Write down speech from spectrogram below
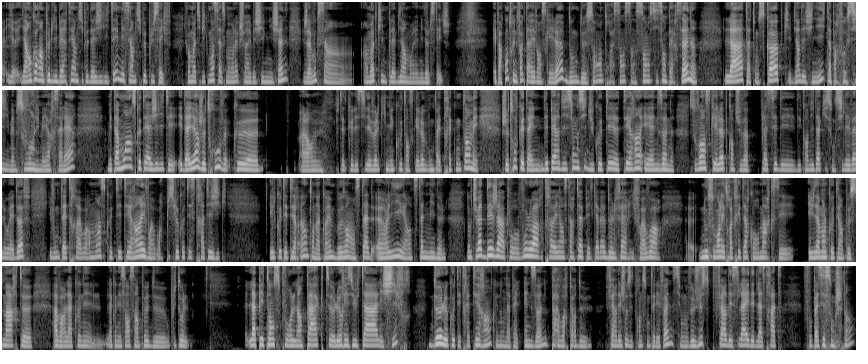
Il y, a encore un peu de liberté, un petit peu d'agilité, mais c'est un petit peu plus safe. Tu vois, moi, typiquement, c'est à ce moment-là que je suis arrivée chez Ignition. J'avoue que c'est un, mode qui me plaît bien, moi, la middle stage. Et par contre, une fois que tu arrives en scale-up, donc 200, 300, 500, 600 personnes, là, tu as ton scope qui est bien défini. Tu as parfois aussi, même souvent, les meilleurs salaires. Mais tu as moins ce côté agilité. Et d'ailleurs, je trouve que euh, alors euh, peut-être que les style qui m'écoutent en scale-up vont pas être très contents, mais je trouve que tu as une déperdition aussi du côté euh, terrain et end-zone. Souvent en scale-up, quand tu vas placer des, candidats qui sont C-level ou head-off, ils vont peut-être avoir moins ce côté terrain, ils vont avoir plus le côté stratégique. Et le côté terrain, tu en as quand même besoin en stade early et en stade middle. Donc tu vas déjà, pour vouloir travailler en startup et être capable de le faire, il faut avoir, euh, nous souvent les trois critères qu'on remarque, c'est évidemment le côté un peu smart, avoir la, connaissance un peu de, ou plutôt l'appétence pour l'impact, le résultat, les chiffres. De le côté très terrain, que nous on appelle hands-on, pas avoir peur de faire des choses et de prendre son téléphone. Si on veut juste faire des slides et de la strat, faut passer son chemin.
